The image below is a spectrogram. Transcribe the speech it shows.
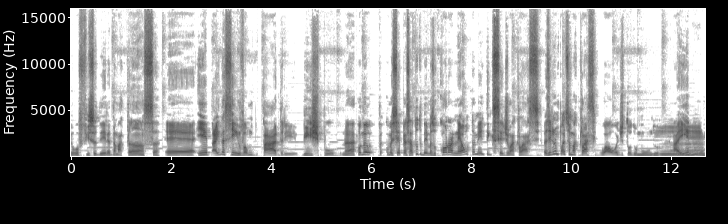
o ofício dele é da matança. É, e ainda assim, vamos, padre, bispo, né? Quando eu comecei a pensar, tudo bem, mas o coronel também tem que ser de uma classe. Mas ele não pode ser uma classe igual a de todo mundo. Aí, Uhum.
